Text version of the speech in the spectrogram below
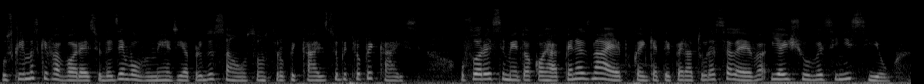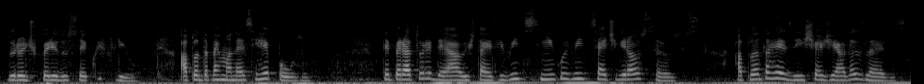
os climas que favorecem o desenvolvimento e a produção são os tropicais e subtropicais. O florescimento ocorre apenas na época em que a temperatura se eleva e as chuvas se iniciam, durante o período seco e frio. A planta permanece em repouso. Temperatura ideal está entre 25 e 27 graus Celsius. A planta resiste a geadas leves.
